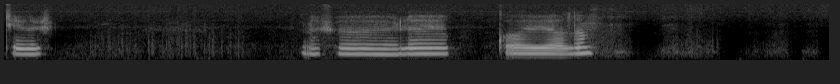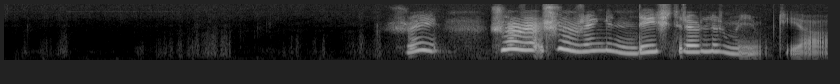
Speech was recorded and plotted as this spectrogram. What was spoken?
Çevir. Şöyle koyalım. Şurayı, şuraya, şunun rengini değiştirebilir miyim ki ya?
